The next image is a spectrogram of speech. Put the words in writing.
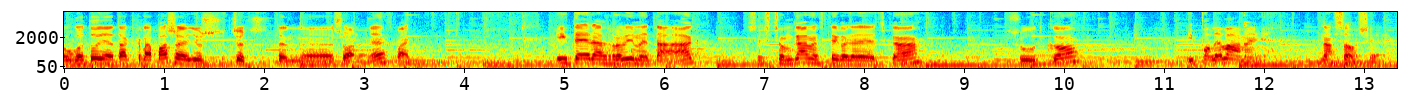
ugotuje tak na paszę, już czuć ten e, nie? Smak. I teraz robimy tak, że ściągamy z tego jajeczka szutko i polewamy na sosie.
